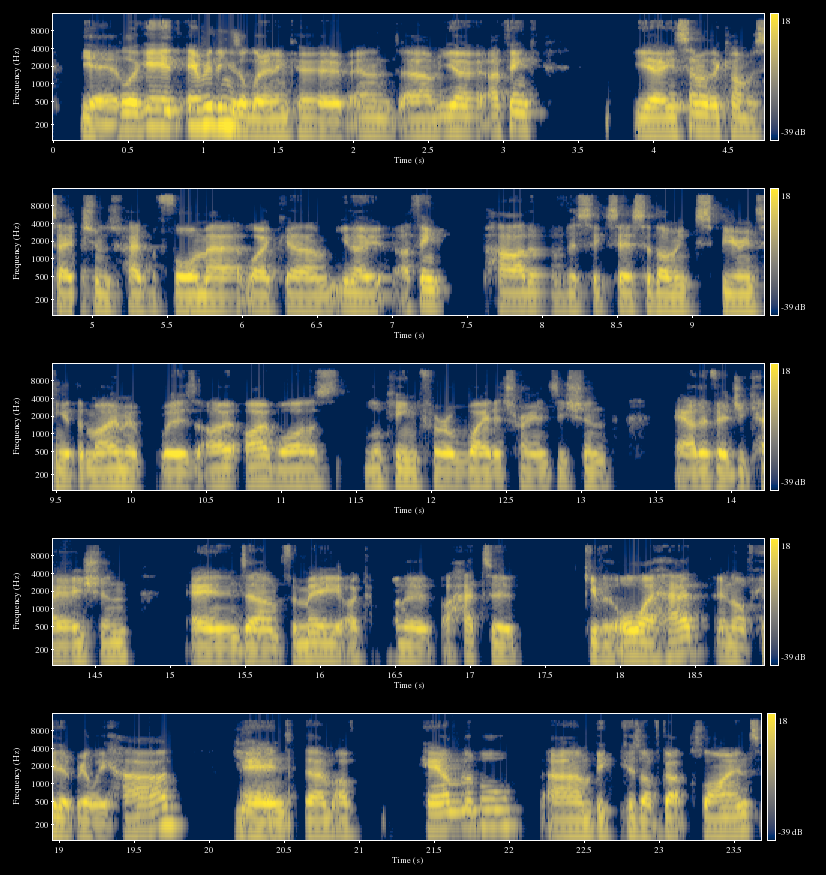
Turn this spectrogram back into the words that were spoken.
yeah look it, everything's a learning curve and um you know i think yeah in some of the conversations we've had before matt like um you know i think part of the success that i'm experiencing at the moment was i i was looking for a way to transition out of education and um, for me, I kind of I had to give it all I had, and I've hit it really hard. Yeah. And um, I've accountable um, because I've got clients,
